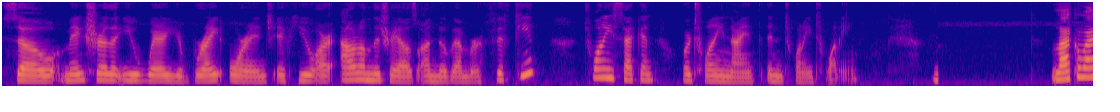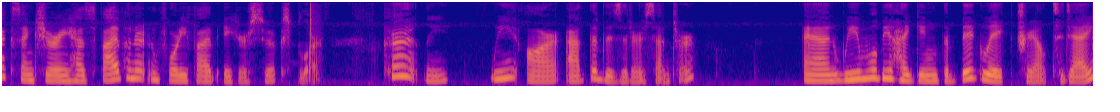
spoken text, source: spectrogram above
So make sure that you wear your bright orange if you are out on the trails on November 15th, 22nd, or 29th in 2020. Lacawac Sanctuary has 545 acres to explore. Currently, we are at the Visitor Center and we will be hiking the Big Lake Trail today,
